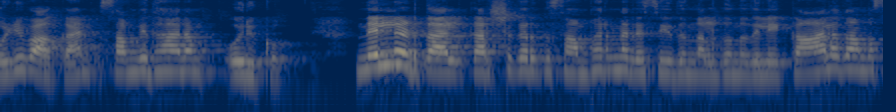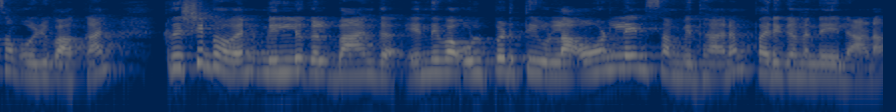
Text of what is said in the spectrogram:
ഒഴിവാക്കാൻ സംവിധാനം ഒരുക്കും. നെല്ലെടുത്താൽ കർഷകർക്ക് സംഭരണ രസീത് നൽകുന്നതിലെ കാലതാമസം ഒഴിവാക്കാൻ കൃഷിഭവൻ മില്ലുകൾ ബാങ്ക് എന്നിവ ഉൾപ്പെടുത്തിയുള്ള ഓൺലൈൻ സംവിധാനം പരിഗണനയിലാണ്.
